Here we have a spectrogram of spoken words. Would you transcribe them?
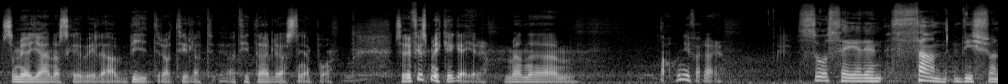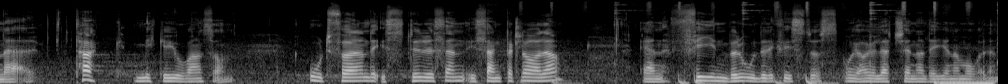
som jag gärna skulle vilja bidra till att, att hitta lösningar på. Så det finns mycket grejer, men eh, ja, ungefär där. Så säger en sann visionär. Tack Micke Johansson, ordförande i styrelsen i Sankta Clara. En fin broder i Kristus och jag har ju lärt känna dig genom åren.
